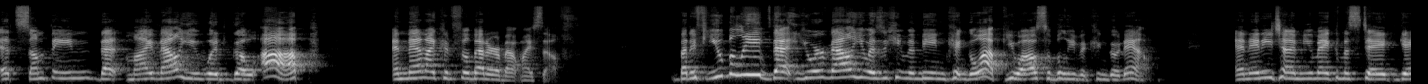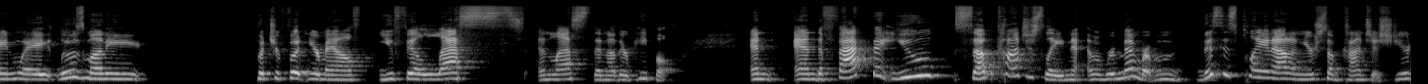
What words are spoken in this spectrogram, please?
at something, that my value would go up and then I could feel better about myself. But if you believe that your value as a human being can go up, you also believe it can go down. And anytime you make a mistake, gain weight, lose money, put your foot in your mouth, you feel less and less than other people. And and the fact that you subconsciously uh, remember mm, this is playing out on your subconscious. You're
